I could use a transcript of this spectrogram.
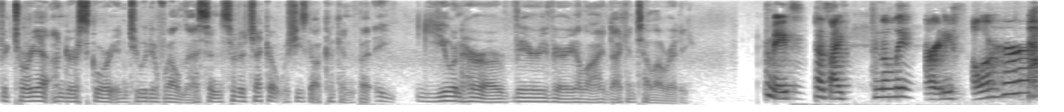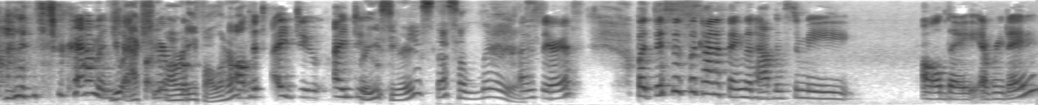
Victoria underscore Intuitive Wellness, and sort of check out what she's got cooking. But uh, you and her are very, very aligned. I can tell already. amazing because I definitely already follow her on Instagram and You actually already follow her? All the I do. I do. Are you serious? That's hilarious. I'm serious. But this is the kind of thing that happens to me all day, every day,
